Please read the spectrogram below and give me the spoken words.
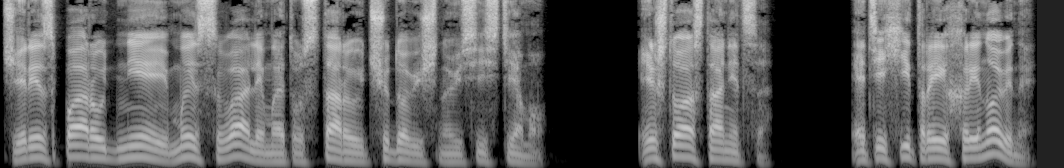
Через пару дней мы свалим эту старую чудовищную систему. И что останется? Эти хитрые хреновины,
